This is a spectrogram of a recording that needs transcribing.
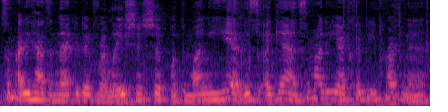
Somebody has a negative relationship with money. Yeah, this again, somebody here could be pregnant.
